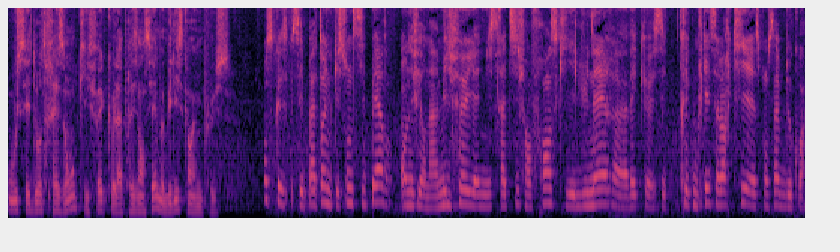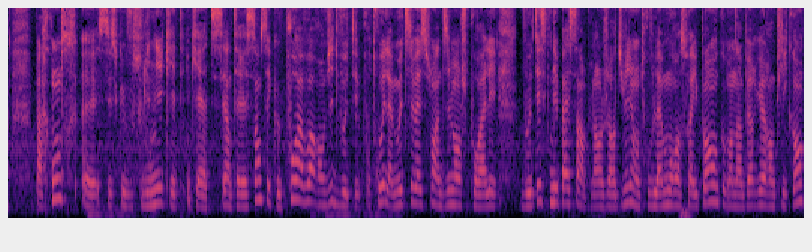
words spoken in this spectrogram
ou c'est d'autres raisons qui fait que la présidentielle mobilise quand même plus? Je pense que c'est pas tant une question de s'y perdre. En effet, on a un millefeuille administratif en France qui est lunaire, euh, avec euh, c'est très compliqué de savoir qui est responsable de quoi. Par contre, euh, c'est ce que vous soulignez qui est, qui est assez intéressant, c'est que pour avoir envie de voter, pour trouver la motivation un dimanche pour aller voter, ce qui n'est pas simple. Hein. Aujourd'hui, on trouve l'amour en swipant, on commande un burger en cliquant.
